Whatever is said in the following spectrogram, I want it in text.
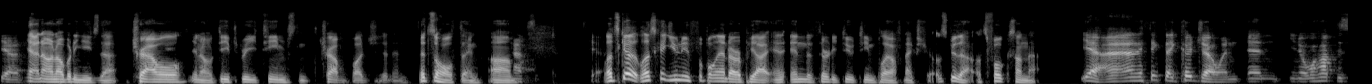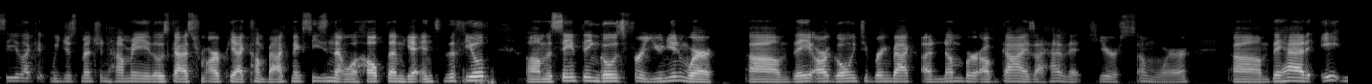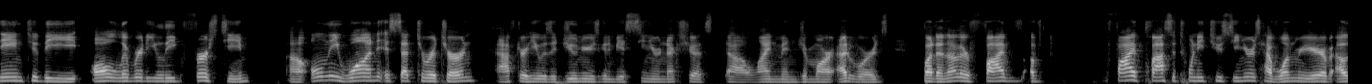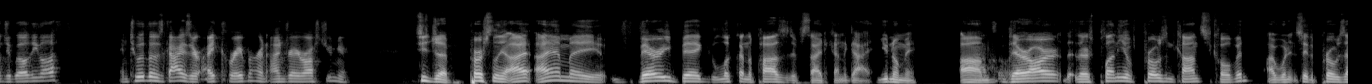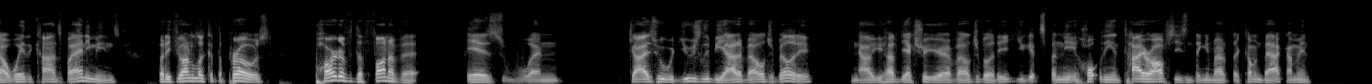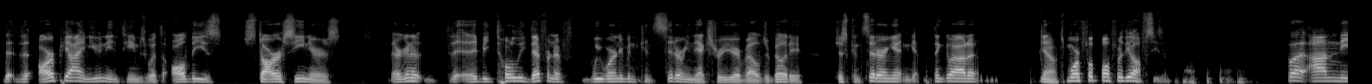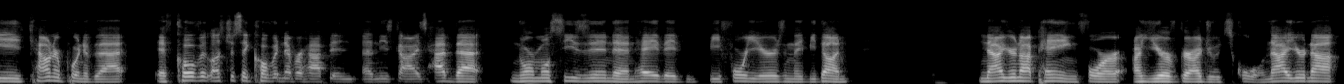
Yeah. Yeah, no, nobody needs that. Travel, you know, D three teams and travel budget, and it's the whole thing. Um, Absolutely. let's get let's get Union football and RPI in, in the thirty two team playoff next year. Let's do that. Let's focus on that. Yeah, and I think they could, Joe. And and you know, we'll have to see, like we just mentioned, how many of those guys from RPI come back next season that will help them get into the field. Um, the same thing goes for Union, where um, they are going to bring back a number of guys. I have it here somewhere. Um, they had eight named to the All Liberty League first team. Uh, only one is set to return after he was a junior. He's going to be a senior next year. That's uh, lineman Jamar Edwards. But another five of five class of 22 seniors have one more year of eligibility left. And two of those guys are Ike Raber and Andre Ross Jr. TJ, personally, I, I am a very big look on the positive side kind of guy. You know me. Um, Absolutely. there are there's plenty of pros and cons to COVID. I wouldn't say the pros outweigh the cons by any means, but if you want to look at the pros, part of the fun of it is when guys who would usually be out of eligibility now you have the extra year of eligibility. You get to spend the whole the entire offseason thinking about it. They're coming back. I mean, the, the RPI and Union teams with all these star seniors, they're gonna they'd be totally different if we weren't even considering the extra year of eligibility. Just considering it and get think about it. You know, it's more football for the offseason. But on the counterpoint of that, if COVID, let's just say COVID never happened and these guys had that normal season and hey, they'd be four years and they'd be done. Now you're not paying for a year of graduate school. Now you're not,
